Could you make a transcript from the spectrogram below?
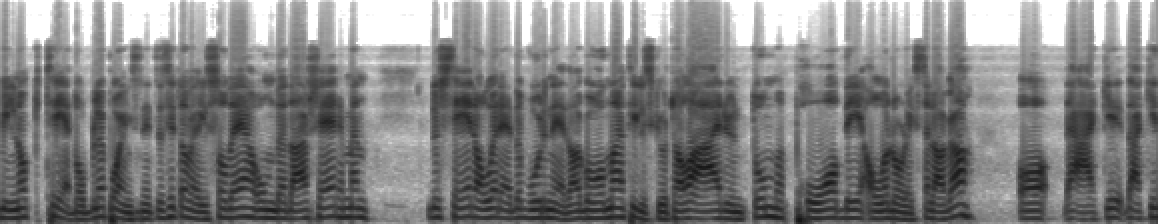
vil nok tredoble poengsnittet sitt, og vel så det, om det der skjer. Men du ser allerede hvor nedadgående tilskuertallet er rundt om på de aller dårligste lagene. Og det er ikke, det er ikke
